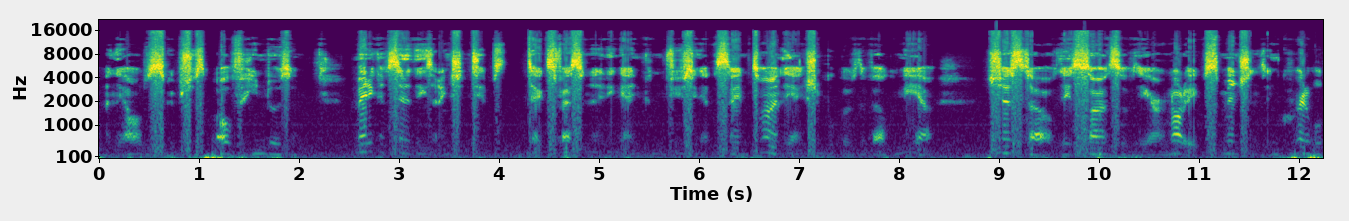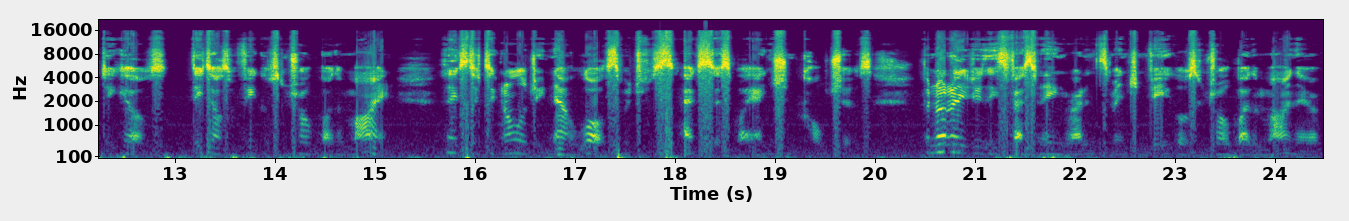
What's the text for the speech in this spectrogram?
and the oldest scriptures of Hinduism. Many consider these ancient texts fascinating and confusing at the same time. The ancient book of the Valmiki, Shasta of the science of the aeronautics, mentions incredible details details of vehicles controlled by the mind, thanks to technology now lost, which was accessed by ancient cultures. But not only do these fascinating writings mention vehicles controlled by the mind, there are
